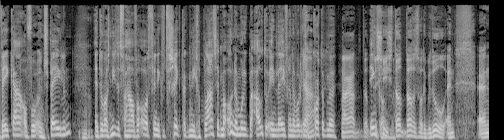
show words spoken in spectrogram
WK of voor een Spelen. En toen was niet het verhaal van... oh, wat vind ik het verschrikkelijk dat ik me niet geplaatst heb... maar oh, dan moet ik mijn auto inleveren en dan word ik Ja. gekort op mijn... Nou ja, dat, precies. Dat, dat is wat ik bedoel. En, en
